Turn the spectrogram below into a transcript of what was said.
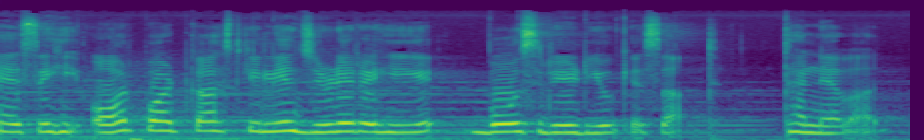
ऐसे ही और पॉडकास्ट के लिए जुड़े रहिए बोस रेडियो के साथ। धन्यवाद।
